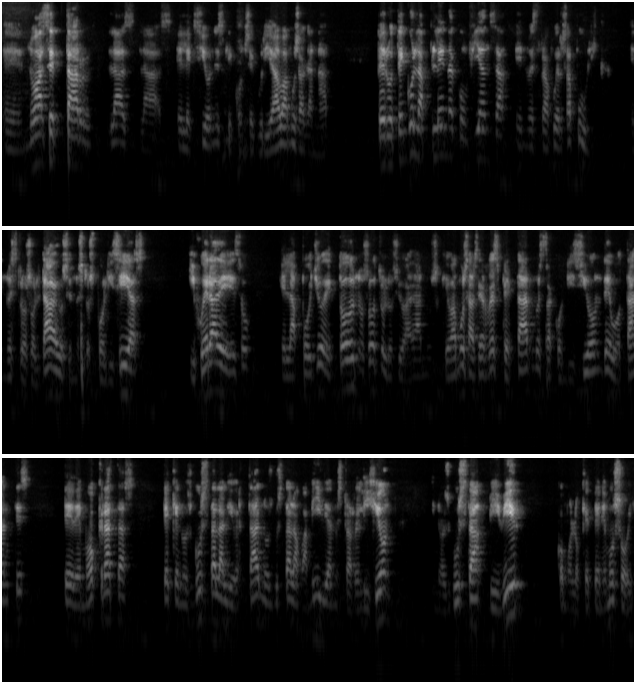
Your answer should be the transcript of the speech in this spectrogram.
eh, no aceptar las, las elecciones que con seguridad vamos a ganar. Pero tengo la plena confianza en nuestra fuerza pública, en nuestros soldados, en nuestros policías, y fuera de eso, el apoyo de todos nosotros los ciudadanos, que vamos a hacer respetar nuestra condición de votantes, de demócratas, de que nos gusta la libertad, nos gusta la familia, nuestra religión, y nos gusta vivir como lo que tenemos hoy.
